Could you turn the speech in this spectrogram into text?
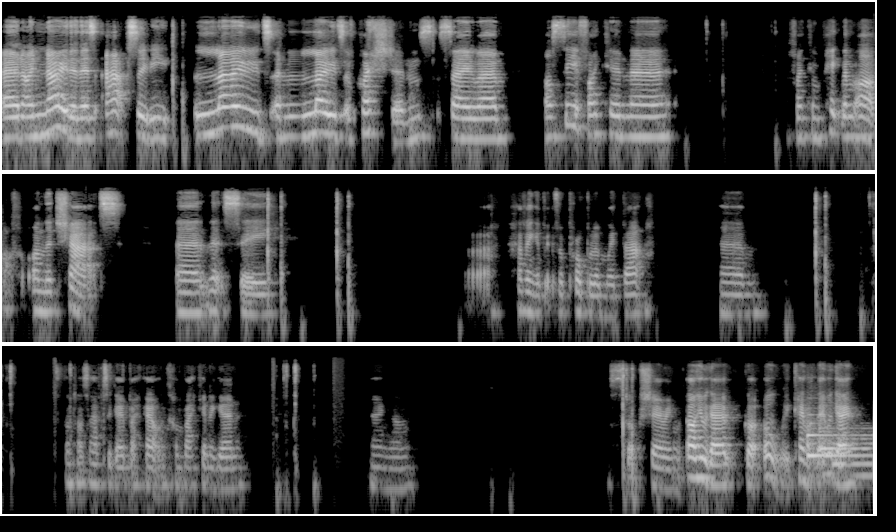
And I know that there's absolutely loads and loads of questions. So um, I'll see if I can uh, if I can pick them up on the chat. Uh, let's see. Uh, having a bit of a problem with that. Um, sometimes I have to go back out and come back in again. Hang on. Stop sharing. Oh, here we go. Got. Oh, it came up. There we go.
